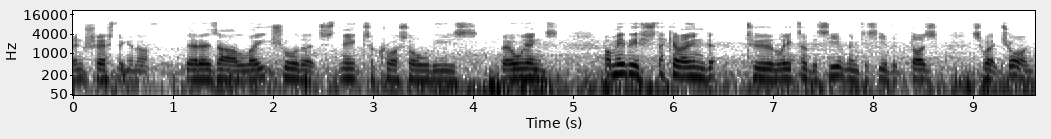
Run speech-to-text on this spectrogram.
interesting enough, there is a light show that snakes across all these buildings. I'll maybe stick around to later this evening to see if it does switch on.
